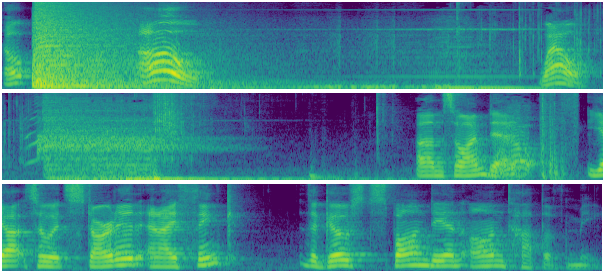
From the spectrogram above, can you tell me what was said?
Oh. Oh. Wow. Um, so I'm dead. Well, Yeah, so it started, and I think the ghost spawned in on top of me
